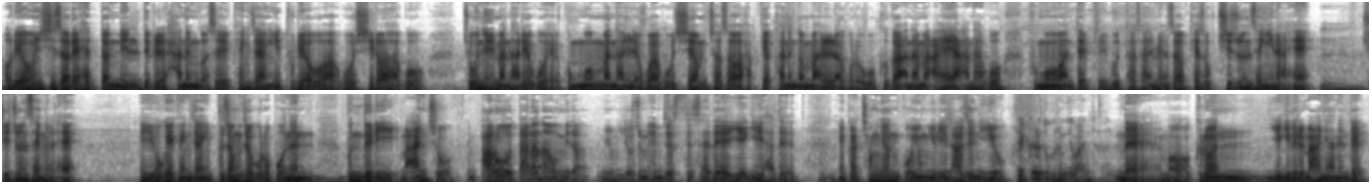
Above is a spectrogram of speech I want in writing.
어려운 시절에 했던 일들을 하는 것을 굉장히 두려워하고 싫어하고 좋은 일만 하려고 해. 공무원만 하려고 하고 시험 쳐서 합격하는 것만 하려고 그러고 그거 안 하면 아예 안 하고 부모한테 빌부터 살면서 계속 취준생이나 해. 취준생을 해. 요게 굉장히 부정적으로 보는 분들이 많죠. 바로 따라 나옵니다. 요- 요즘 MZ 세대 얘기하듯. 그러니까 청년 고용률이 낮은 이유. 댓글에도 그런 게 많이 다. 네, 뭐 그런 얘기들을 많이 하는데,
